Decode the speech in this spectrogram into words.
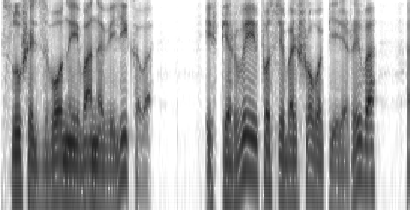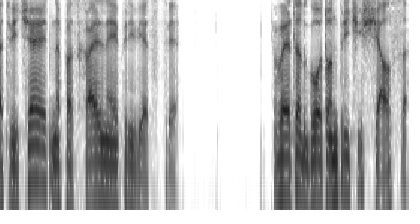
слушать звоны Ивана Великого и впервые после большого перерыва отвечает на пасхальное приветствие. В этот год он причащался.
